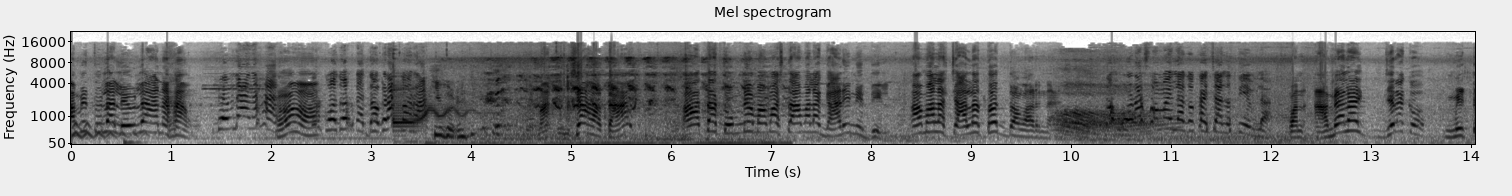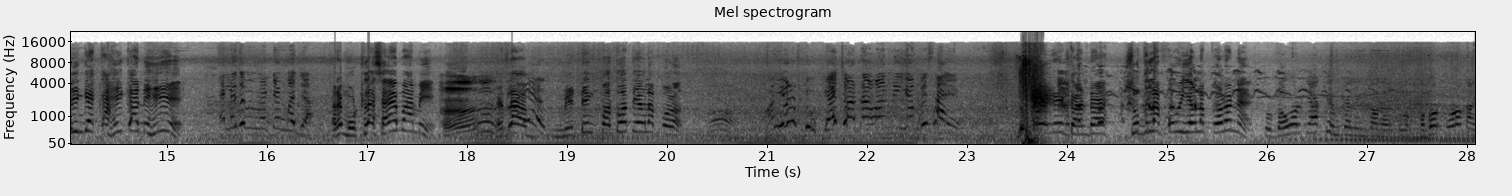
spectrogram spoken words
અમે તુલા લેવલા આના હા. લેવલા આના હા કોદો કા દગડા કરા. ઈશા હતા. आता तुमने मामास्त आम्हाला गाडी नाही दिली आम्हाला चालतच दवार थोडा समय लागो काय चालत जरा मीटिंग आहे का नाही. अरे मोठला साहेब आम्ही. मीटिंग पतो तेवला पळत. डोक्याच्या ना तो क्या खबर पडो काय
